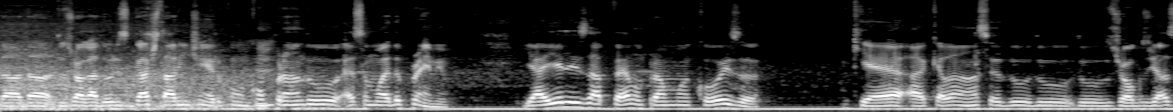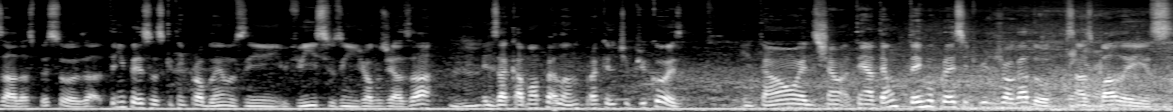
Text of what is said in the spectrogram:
da, da, dos jogadores gastarem dinheiro com- Uhum. comprando essa moeda premium. E aí eles apelam pra uma coisa que é aquela ânsia do, do- dos jogos de azar das pessoas. Ah, Tem pessoas que têm problemas em vícios em jogos de azar, Uhum. eles acabam apelando para aquele tipo de coisa. Então eles chamam, tem até um termo para esse tipo de jogador, que Tem, são as baleias,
